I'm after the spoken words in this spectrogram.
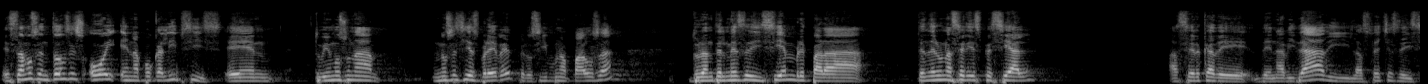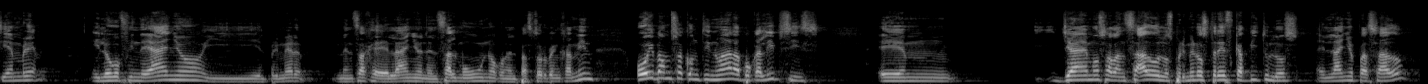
Estamos entonces hoy en Apocalipsis. Tuvimos una, no sé si es breve, pero sí una pausa durante el mes de diciembre para tener una serie especial acerca de, de Navidad y las fechas de diciembre, y luego fin de año y el primer mensaje del año en el Salmo 1 con el pastor Benjamín. Hoy vamos a continuar Apocalipsis. Em, ya hemos avanzado los primeros tres capítulos el año pasado.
